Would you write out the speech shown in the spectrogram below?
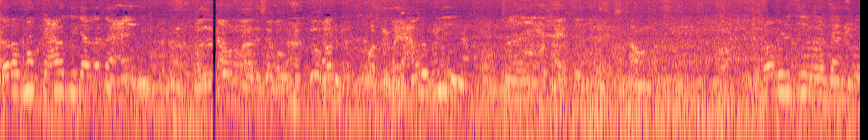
तर म काँडो निकाल्न त आएँ नि हाम्रो पनि प्रविधि नजाने हो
